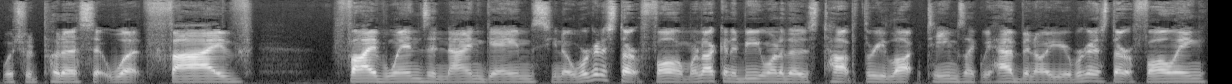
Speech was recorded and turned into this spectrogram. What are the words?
which would put us at what five, five wins in nine games, you know, we're going to start falling. We're not going to be one of those top three lock teams like we have been all year. We're going to start falling,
